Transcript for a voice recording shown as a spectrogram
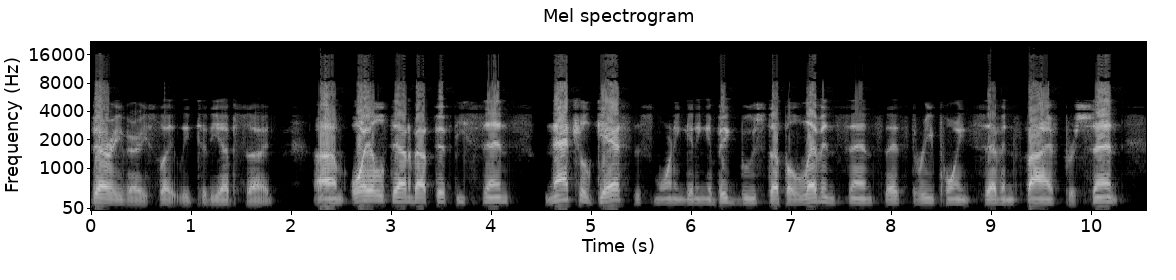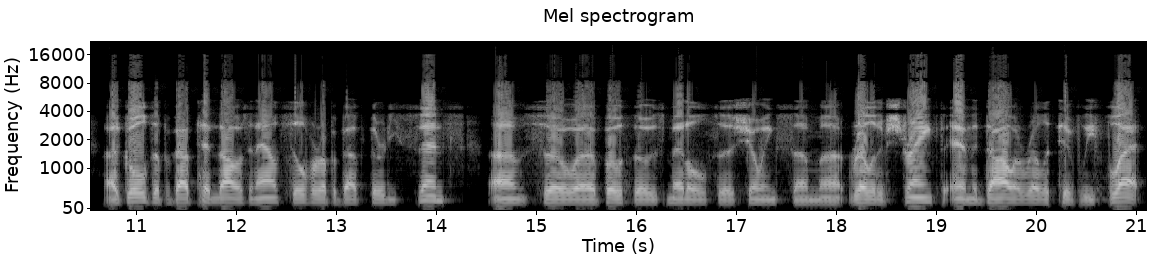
very, very slightly to the upside. Um, oil's down about 50 cents. Natural gas this morning getting a big boost up 11 cents. That's 3.75%. Uh, gold's up about $10 an ounce. Silver up about 30 cents. Um, so uh, both those metals uh, showing some uh, relative strength and the dollar relatively flat.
